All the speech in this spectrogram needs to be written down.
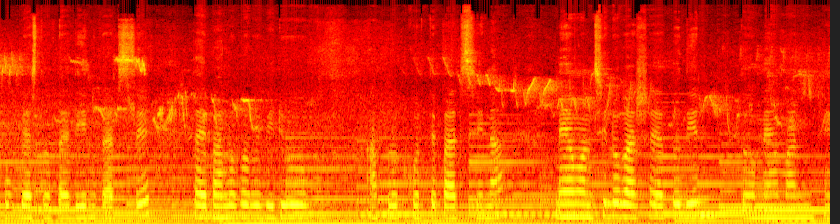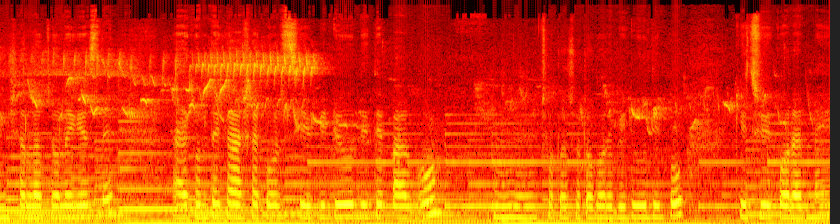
খুব ব্যস্ততায় দিন কাটছে, তাই ভালোভাবে ভিডিও আপলোড করতে পারছি না। মেহমান ছিল বাসায় এতদিন, তো মেহমান ইনশাল্লাহ চলে গেছে। এখন থেকে আশা করছি ভিডিও দিতে পারব। ছোট ছোট করে ভিডিও দিব, কিছুই করার নেই,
